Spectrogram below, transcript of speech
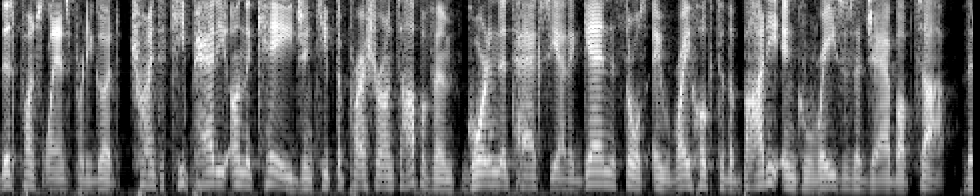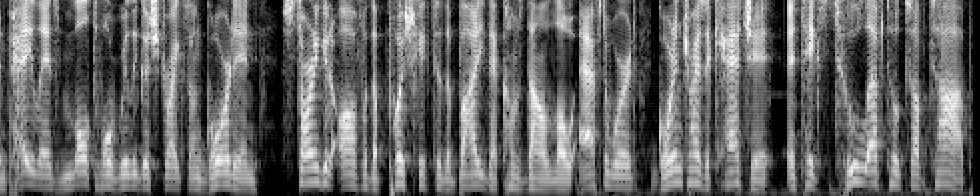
This punch lands pretty good. Trying to keep Paddy on the cage and keep the pressure on top of him, Gordon attacks yet again, throws a right hook to the body, and grazes a jab up top. Then Paddy lands multiple really good strikes on Gordon, starting it off with a push kick to the body that comes down low afterward. Gordon tries to catch it and takes two left hooks up top,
